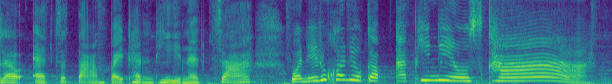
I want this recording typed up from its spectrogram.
แล้วแอดจะตามไปทันทีนะจ๊ะ วันนี้ทุกคนอยู่กับแอปพี่นิวส์ค่ะ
